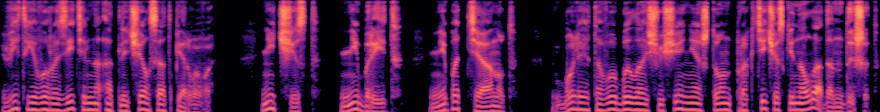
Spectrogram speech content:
Вид его разительно отличался от первого. Ни чист, ни брит, ни подтянут. Более того, было ощущение, что он практически наладан дышит.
